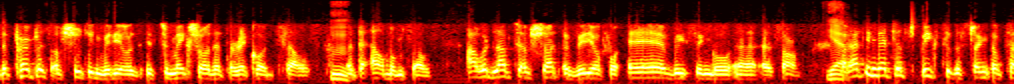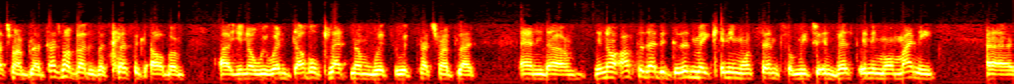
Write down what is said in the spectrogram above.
The purpose of shooting videos is to make sure that the record sells, mm. that the album sells. I would love to have shot a video for every single uh, uh, song. Yeah. But I think that just speaks to the strength of Touch My Blood. Touch My Blood is a classic album. Uh, you know, we went double platinum with, with Touch My Blood. And, um, you know, after that, it didn't make any more sense for me to invest any more money uh,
